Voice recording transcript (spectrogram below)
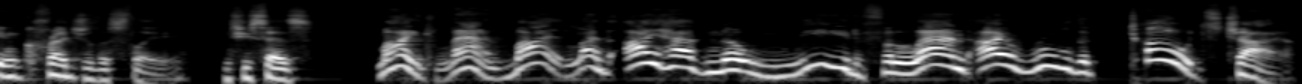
incredulously and she says my land my land i have no need for land i rule the toads child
